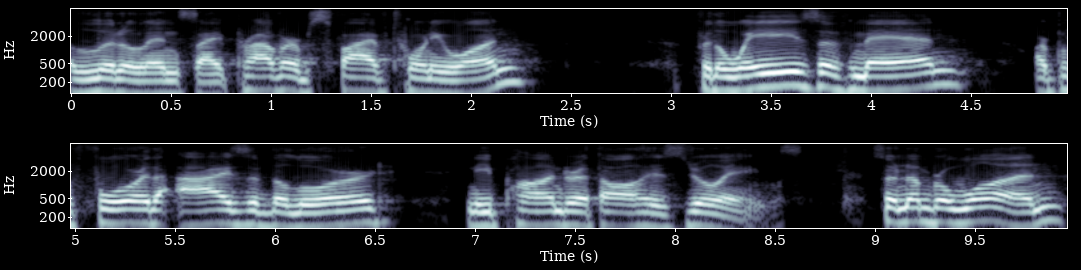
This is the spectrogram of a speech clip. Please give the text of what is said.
a little insight. Proverbs 5:21. For the ways of man are before the eyes of the Lord, and he pondereth all his doings. So number 1,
